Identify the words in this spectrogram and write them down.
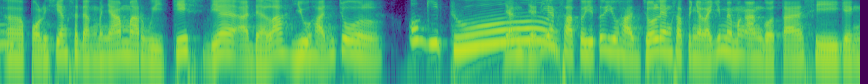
eh, polisi yang sedang menyamar which is dia adalah Yu Hancul Oh gitu. yang jadi yang satu itu Yu yang satunya lagi memang anggota si geng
